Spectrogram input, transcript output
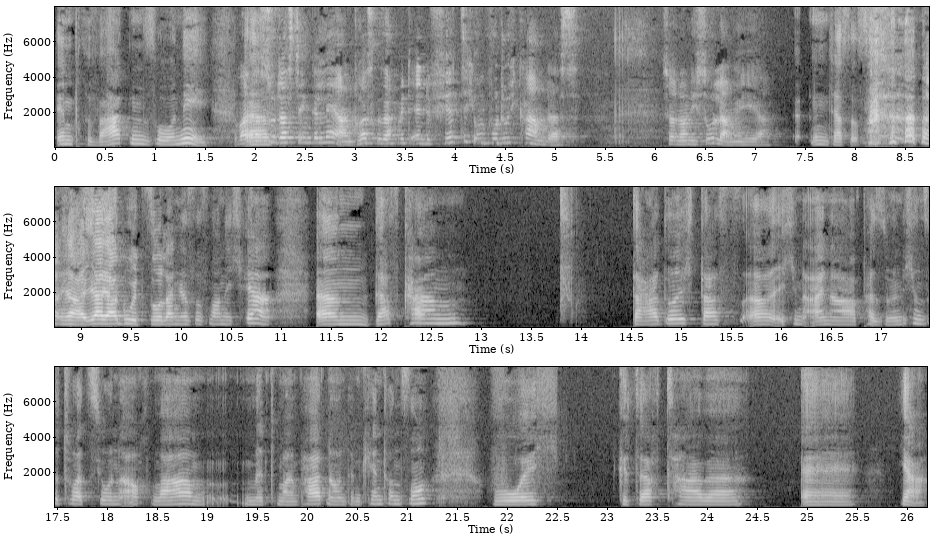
im privaten so, nee. Wann äh, hast du das denn gelernt? Du hast gesagt mit Ende 40 und wodurch kam das? Ist ja noch nicht so lange her. Das ist, ja, ja, ja, gut, so lange ist es noch nicht her. Ähm, das kam dadurch, dass äh, ich in einer persönlichen Situation auch war mit meinem Partner und dem Kind und so, wo ich gedacht habe, äh, ja,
